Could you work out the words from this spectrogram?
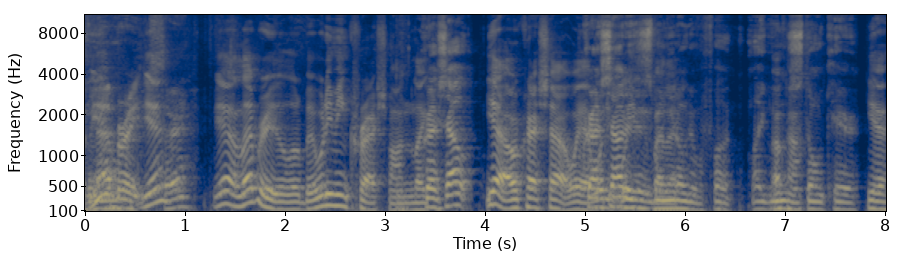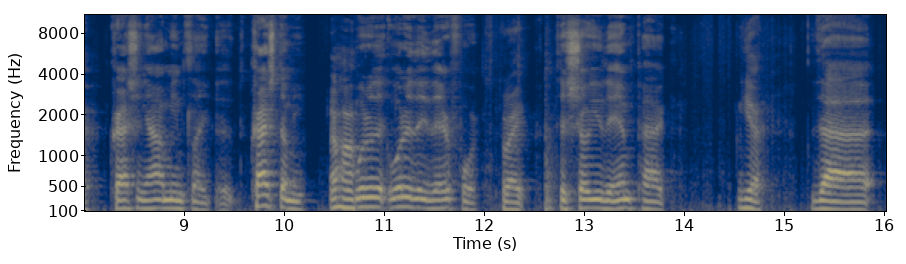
Elaborate, Yeah. sir. Yeah, elaborate a little bit. What do you mean crash on? Like Crash out. yeah, or crash out. Wait, Crash what, out what do just when by you don't give a fuck. Like you Okay. just don't care. Yeah. Crashing out means like uh, crash dummy. Uh-huh. What are they, what are they there for? Right. To show you the impact Yeah. that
